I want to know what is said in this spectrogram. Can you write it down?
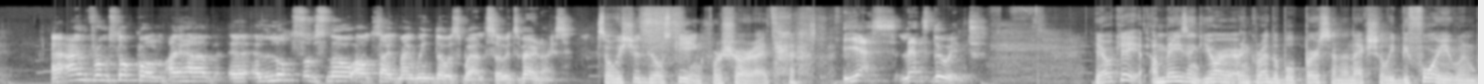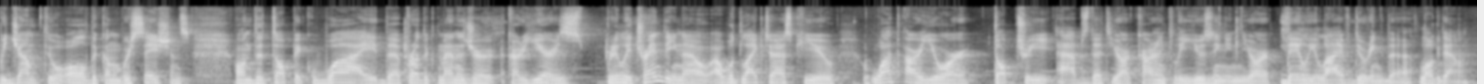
Uh, I'm from Stockholm. I have uh, lots of snow outside my window as well, so it's very nice. So we should go skiing for sure, right? yes, let's do it. Yeah, okay. Amazing. You're an incredible person. And actually, before even we jump to all the conversations on the topic why the product manager career is really trendy now, I would like to ask you what are your top three apps that you are currently using in your daily life during the lockdown?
